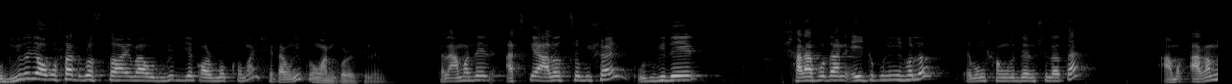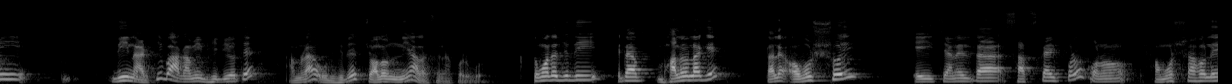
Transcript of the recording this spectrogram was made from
উদ্ভিদও যে অবসাদগ্রস্ত হয় বা উদ্ভিদ যে কর্মক্ষম হয়, সেটা উনি প্রমাণ করেছিলেন। তাহলে আমাদের আজকে আলোচ্য বিষয় উদ্ভিদের সারা প্রদান এইটুকুনি হলো এবং সংবেদনশীলতা। আগামী দিন আর কি বা আগামী ভিডিওতে আমরা উদ্ভিদের চলন নিয়ে আলোচনা করব। তোমাদের যদি এটা ভালো লাগে তাহলে অবশ্যই এই চ্যানেলটা সাবস্ক্রাইব করো, কোনো সমস্যা হলে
